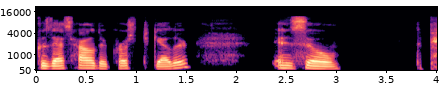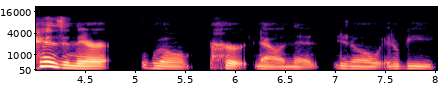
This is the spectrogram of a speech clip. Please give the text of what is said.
because that's how they're crushed together. And so the pins in there will hurt now and then, you know, it'll be,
